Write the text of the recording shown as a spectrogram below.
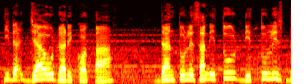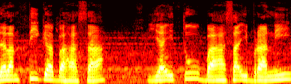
tidak jauh dari kota, dan tulisan itu ditulis dalam tiga bahasa, yaitu bahasa Ibrani,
